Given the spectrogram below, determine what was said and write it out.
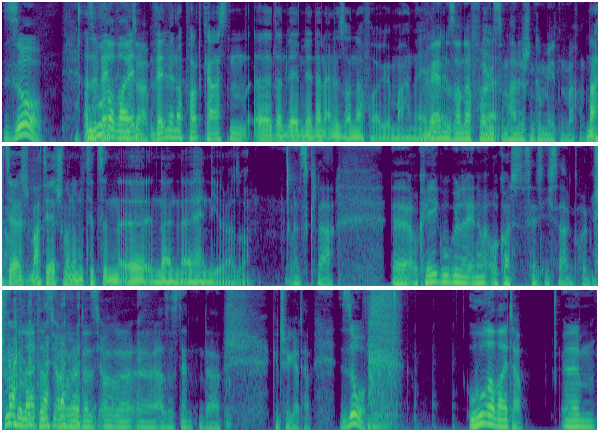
So, Also wenn, weiter. wenn, wenn wir noch podcasten, äh, dann werden wir dann eine Sonderfolge machen. wir werden eine Sonderfolge Ja. zum Hallischen Kometen machen. Mach Genau. dir, mach dir jetzt schon mal eine Notiz in, äh, in dein äh, Handy oder so. Alles klar. Äh, okay, Google erinnere Oh Gott, das hätte ich nicht sagen sollen. Tut mir leid, dass ich eure, dass ich eure äh, Assistenten da getriggert habe. So. Uhura weiter. Ähm,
